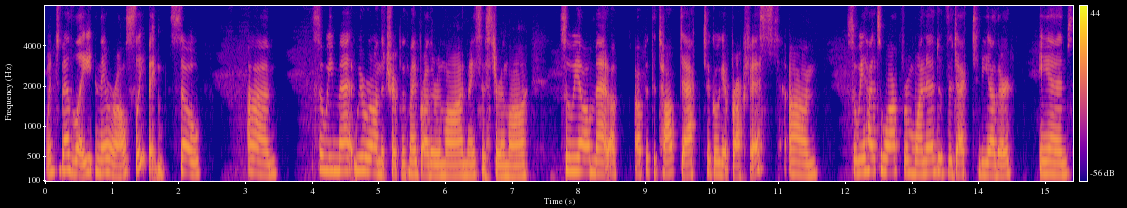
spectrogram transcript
went to bed late and they were all sleeping. So um so we met we were on the trip with my brother-in-law and my sister-in-law. So we all met up up at the top deck to go get breakfast. Um So we had to walk from one end of the deck to the other. And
